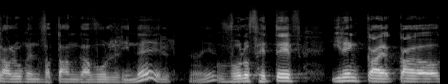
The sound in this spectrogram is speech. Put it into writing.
կարող են վտանգավոր լինել, որովհետև իրենք կա- կա-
